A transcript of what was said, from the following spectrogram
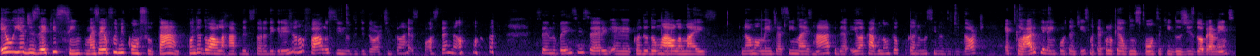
Eu ia dizer que sim, mas aí eu fui me consultar. Quando eu dou aula rápida de história da igreja, eu não falo sínodo de Dort, então a resposta é não. Sendo bem sincera, é, quando eu dou uma aula mais, normalmente assim, mais rápida, eu acabo não tocando no sínodo de Dort. É claro que ele é importantíssimo, até coloquei alguns pontos aqui dos desdobramentos,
